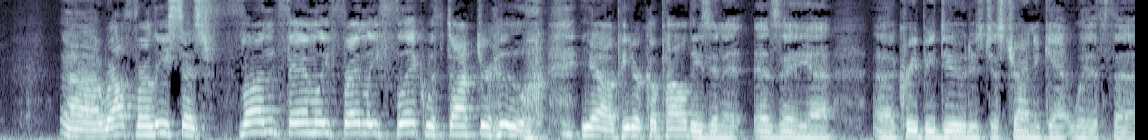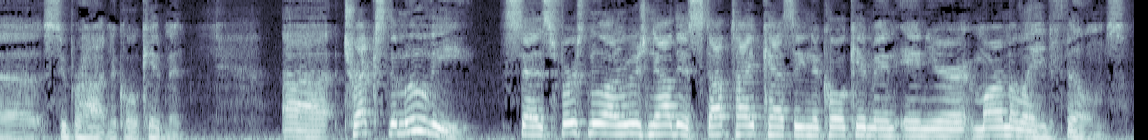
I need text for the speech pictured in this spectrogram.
Uh, Ralph Verlee says, fun, family friendly flick with Doctor Who. yeah, Peter Capaldi's in it as a. Uh, uh, creepy dude who's just trying to get with uh, super hot Nicole Kidman. Uh, Trex the movie says first Moulin Rouge, now this. Stop typecasting Nicole Kidman in your Marmalade films.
